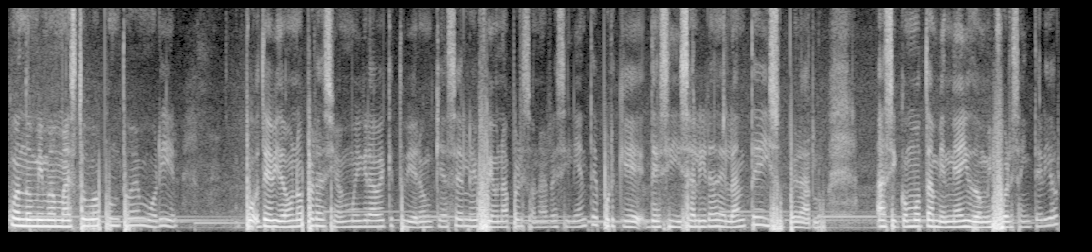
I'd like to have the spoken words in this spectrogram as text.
Cuando mi mamá estuvo a punto de morir, debido a una operación muy grave que tuvieron que hacerle, fui una persona resiliente porque decidí salir adelante y superarlo, así como también me ayudó mi fuerza interior.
